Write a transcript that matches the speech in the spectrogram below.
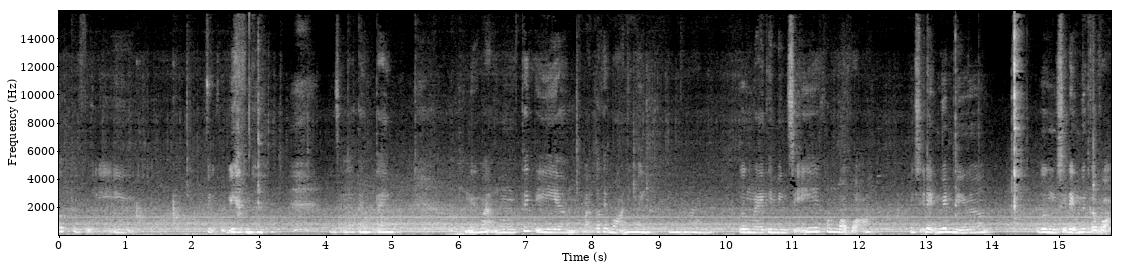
ớt cái vị vị của biển. Nó sẽ tanh tanh. Nếu bạn thích thì ờ, bạn có thể bỏ như mình. Gừng này thì mình sẽ không bỏ vỏ mình sẽ để nguyên miếng gừng sẽ để nguyên cả vỏ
